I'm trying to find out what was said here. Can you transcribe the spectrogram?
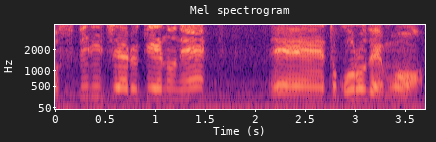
ー、スピリチュアル系のね、えー、ところでも、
